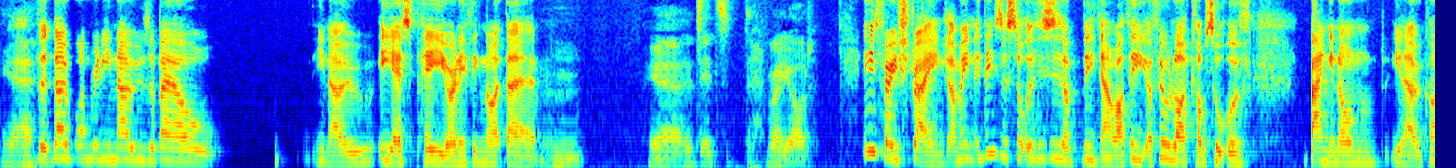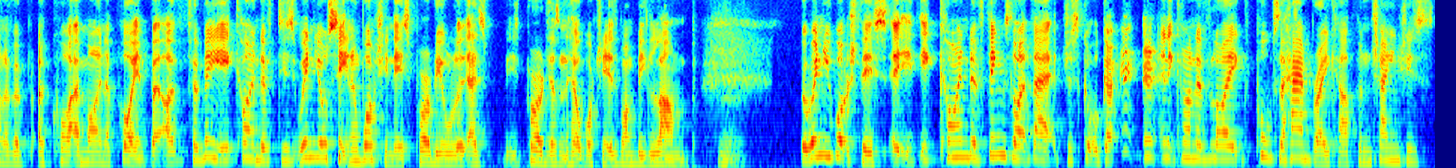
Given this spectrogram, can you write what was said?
yeah. that no one really knows about you know ESP or anything like that. Yeah, it's it's very odd. It is very strange. I mean, these are sort of this is a you know I think I feel like I'm sort of banging on you know kind of a, a quite a minor point, but uh, for me it kind of when you're sitting and watching this, probably all as it probably doesn't help watching it as one big lump. But when you watch this, it, it kind of things like that just got to go, eh, eh, and it kind of like pulls the handbrake up and changes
